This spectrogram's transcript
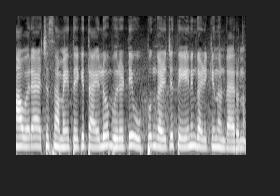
ആ ഒരാഴ്ച സമയത്തേക്ക് തൈലവും പുരട്ടി ഉപ്പും കഴിച്ച് തേനും കഴിക്കുന്നുണ്ടായിരുന്നു.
